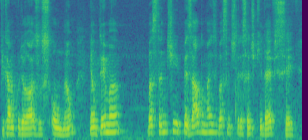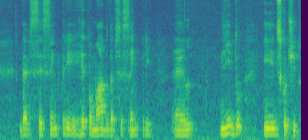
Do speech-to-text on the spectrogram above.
ficaram curiosos ou não. É um tema bastante pesado, mas bastante interessante que deve ser, deve ser sempre retomado, deve ser sempre é, lido e discutido.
